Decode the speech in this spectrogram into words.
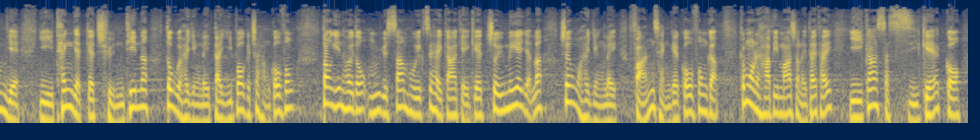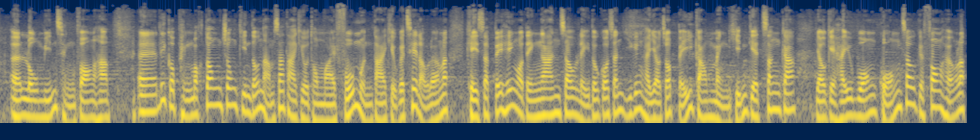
深夜，而聽日嘅全天呢，都會係迎嚟第二波嘅出行高峰。當然去到五月三號，亦即係假期嘅最尾一日啦，將會係迎嚟返程嘅高峰㗎。咁我哋下邊馬上嚟睇睇而家實時嘅一個誒路面情況嚇。誒呢個屏幕當中見到南沙大橋同埋虎門大橋嘅車流量啦，其實比起我哋晏晝嚟到嗰陣已經係有咗比較明顯嘅增加，尤其係往廣州嘅方向啦，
